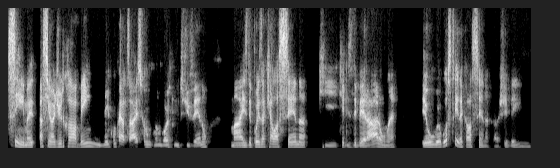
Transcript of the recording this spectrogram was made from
Sim, mas assim, eu admito que eu tava bem, bem com o pé atrás, que eu não, eu não gosto muito de Venom, mas depois daquela cena que, que eles liberaram, né? Eu, eu gostei daquela cena, cara. Achei bem,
